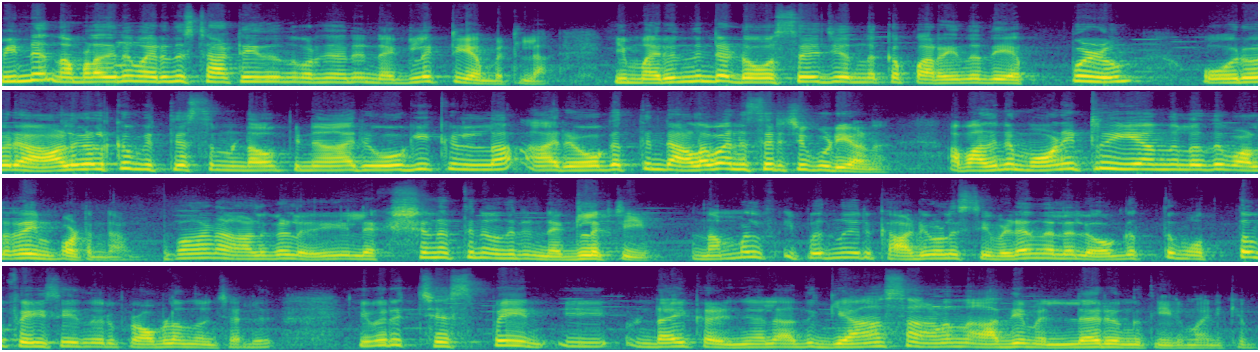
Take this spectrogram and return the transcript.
പിന്നെ നമ്മളതിന് മരുന്ന് സ്റ്റാർട്ട് ചെയ്തെന്ന് പറഞ്ഞാൽ അതിനെ നെഗ്ലക്റ്റ് ചെയ്യാൻ പറ്റില്ല. ഈ മരുന്നിന്റെ ഡോസേജ് എന്നൊക്കെ പറയുന്നത് എപ്പോഴും ഓരോരോ ആളുകൾക്കും വ്യത്യസ്തമുണ്ടാവും. പിന്നെ ആ രോഗിക്കുള്ള ആ രോഗത്തിന്റെ അളവനുസരിച്ച് കൂടിയാണ്. അപ്പോൾ അതിനെ മോണിറ്റർ ചെയ്യുക എന്നുള്ളത് വളരെ ഇമ്പോർട്ടന്റ് ആണ്. ഒരുപാട് ആളുകൾ ഈ ലക്ഷണത്തിന് വന്നിട്ട് നെഗ്ലക്റ്റ് ചെയ്യും. നമ്മൾ ഇപ്പോൾ ഇന്ന് ഒരു കാർഡിയോളജിസ്റ്റ് ഇവിടെ നിന്നല്ല ലോകത്ത് മൊത്തം ഫേസ് ചെയ്യുന്ന ഒരു പ്രോബ്ലം എന്ന് വെച്ചാൽ ഇവർ ചെസ്റ്റ് പെയിൻ ഈ ഉണ്ടായിക്കഴിഞ്ഞാൽ അത് ഗ്യാസ് ആണെന്ന് ആദ്യം എല്ലാവരും അങ്ങ് തീരുമാനിക്കും.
